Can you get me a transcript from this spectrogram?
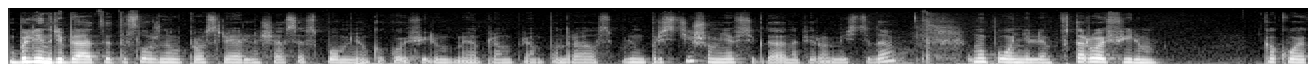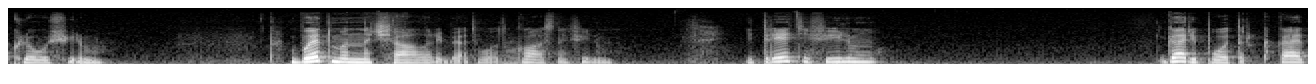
Блин, ребят, это сложный вопрос, реально. Сейчас я вспомню, какой фильм мне прям прям понравился. Блин, Престиж у меня всегда на первом месте, да? Мы поняли. Второй фильм. Какой клевый фильм. Бэтмен начало, ребят, вот, классный фильм. И третий фильм. Гарри Поттер, какая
